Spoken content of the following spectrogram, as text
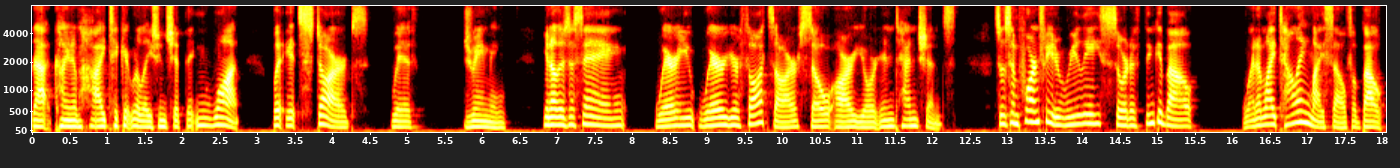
that kind of high ticket relationship that you want. But it starts with dreaming. You know, there's a saying, where you where your thoughts are, so are your intentions. So it's important for you to really sort of think about what am I telling myself about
